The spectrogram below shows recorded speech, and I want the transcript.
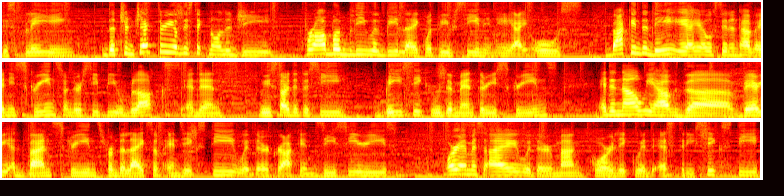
displaying. The trajectory of this technology probably will be like what we've seen in AIOs. Back in the day, AIOs didn't have any screens on their CPU blocks, and then we started to see basic rudimentary screens. And then now we have the very advanced screens from the likes of NZXT with their Kraken Z series, or MSI with their MAG CoreLiquid S360,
